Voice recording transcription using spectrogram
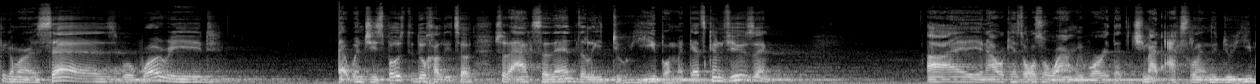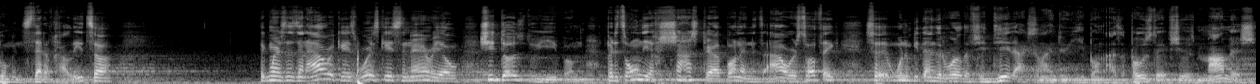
The Gemara says we're worried that when she's supposed to do chalitza, she'll accidentally do yibum. It gets confusing. I, in our case, also, why aren't we worried that she might accidentally do yibum instead of chalitza? The Gemara says, in our case, worst case scenario, she does do yibum, but it's only a chash and it's our sofik, so it wouldn't be the end of the world if she did accidentally do yibum, as opposed to if she was mamish,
